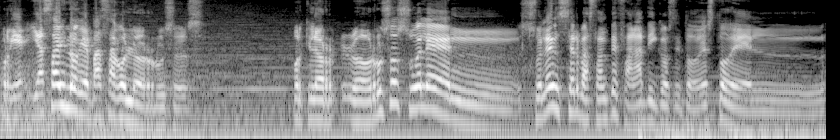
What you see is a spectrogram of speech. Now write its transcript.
Porque ya sabéis lo que pasa con los rusos. Porque los, rusos suelen suelen ser bastante fanáticos de todo esto del,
